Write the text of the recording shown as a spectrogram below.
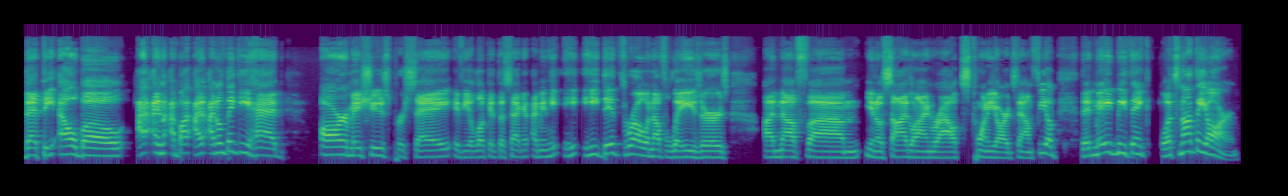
that the elbow, I, and I, I don't think he had arm issues per se. If you look at the second, I mean, he he, he did throw enough lasers, enough um, you know sideline routes, twenty yards downfield that made me think, well, it's not the arm.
